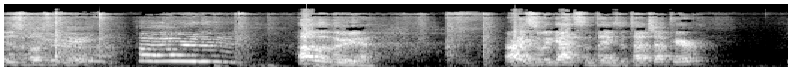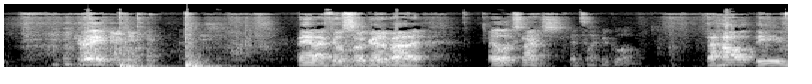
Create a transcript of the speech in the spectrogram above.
Is it supposed to carry? Hallelujah. All right, so we got some things to touch up here. Great. Man, I feel so good about it. It looks nice. It's like a glove. The how the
